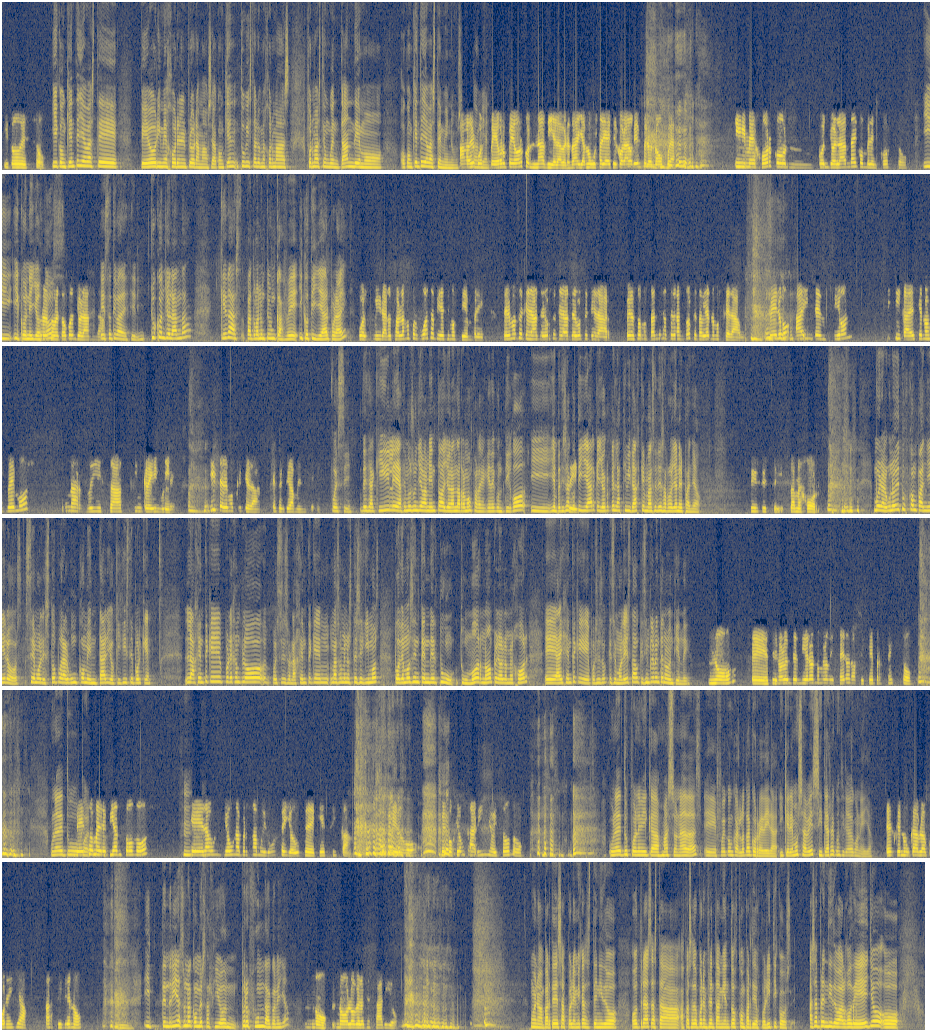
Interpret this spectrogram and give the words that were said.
y todo eso. ¿Y con quién te llevaste peor y mejor en el programa? O sea, ¿con quién tuviste a lo mejor más, formaste un buen tándem o, o con quién te llevaste menos? A ver, pues peor, peor con nadie, la verdad. Ya me gustaría decir con alguien, pero no fue así. y mejor con, con Yolanda y con Belén Costo. Y, y con ellos Pero dos. sobre todo con Yolanda. Eso te iba a decir. ¿Tú con Yolanda quedas para tomar un té, un café y cotillear por ahí? Pues mira, nos hablamos por WhatsApp y decimos siempre, tenemos que quedar, tenemos que quedar, tenemos que quedar. Pero somos tan desastres las dos que todavía no hemos quedado. Pero hay intención física, es que nos vemos unas risas increíbles. Y tenemos que quedar, efectivamente. Pues sí. Desde aquí le hacemos un llamamiento a Yolanda Ramos para que quede contigo y, y empecéis a Sí. cotillear, que yo creo que es la actividad que más se desarrolla en España. Sí, sí, sí, la mejor. Bueno, ¿alguno de tus compañeros se molestó por algún comentario que hiciste? Porque la gente que, por ejemplo, pues eso, la gente que más o menos te seguimos, podemos entender tu, tu humor, ¿no? Pero a lo mejor eh, hay gente que, pues eso, que se molesta o que simplemente no lo entiende. No, eh, si no lo entendieron, no me lo dijeron, así que perfecto. Una de tus... De hecho, me decían todos que era un- yo una persona muy dulce y yo dulce de qué chica. Pero me cogieron cariño y todo. Una de tus polémicas más sonadas eh, fue con Carlota Corredera y queremos saber si te has reconciliado con ella. Es que nunca he hablado con ella, así que no. ¿Y tendrías una conversación profunda con ella? No, no lo veo necesario. Bueno, aparte de esas polémicas, has tenido otras, hasta has pasado por enfrentamientos con partidos políticos. ¿Has aprendido algo de ello o,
